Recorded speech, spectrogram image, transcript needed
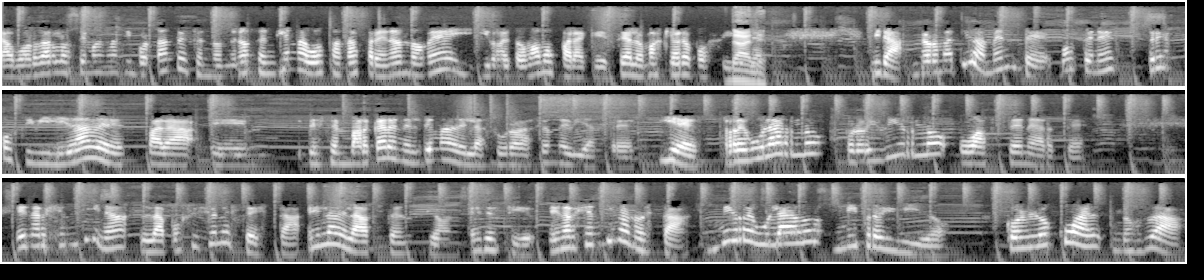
abordar los temas más importantes en donde no se entienda, vos andás frenándome y, retomamos para que sea lo más claro posible. Dale. Mira, normativamente vos tenés tres posibilidades para eh, desembarcar en el tema de la subrogación de vientres y es regularlo, prohibirlo o abstenerte. En Argentina la posición es esta, es la de la abstención, es decir, en Argentina no está ni regulado ni prohibido, con lo cual nos da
